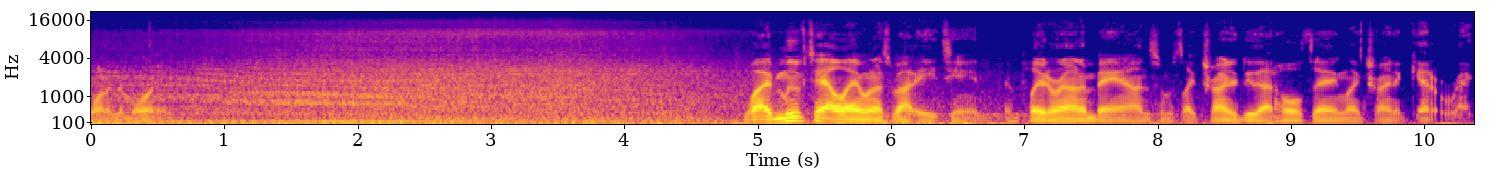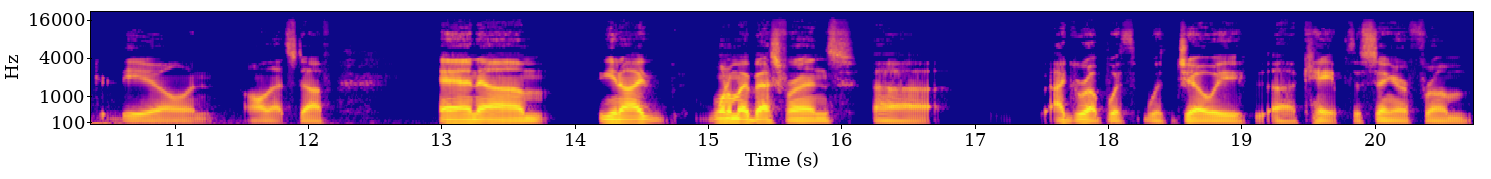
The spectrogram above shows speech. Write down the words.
one in the morning. Well, I moved to LA when I was about 18 and played around in bands and was like trying to do that whole thing, like trying to get a record deal and all that stuff. And, um, you know, I, one of my best friends, uh, I grew up with, with Joey uh, Cape, the singer from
